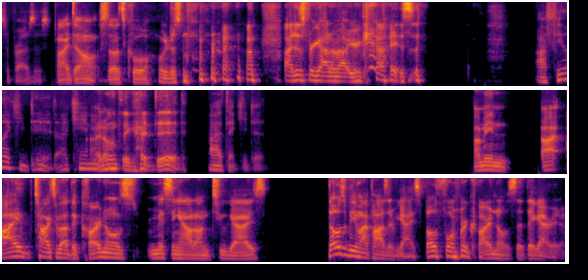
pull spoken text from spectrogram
surprises. I don't. So it's cool. We're just. I just forgot about your guys. I feel like you did. I can't. I don't think I did. I think you did. I mean, I I talked about the Cardinals missing out on two guys. Those would be my positive guys, both former Cardinals that they got rid of.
